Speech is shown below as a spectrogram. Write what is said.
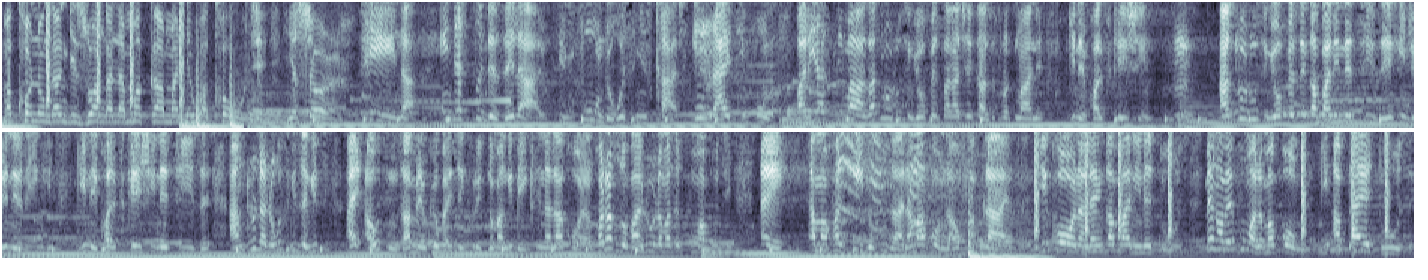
makhona ongangizwanga lamagama niwakhothe yes sir thina into esicindezelayo imfundo kwesinye isikhathi i-right imfundo but iyasilimaza akulona ukuthi ngiyofesa ka-checkers eFrotman ngine-qualification akulona ukuthi ngiyofesa enkampanini ethize e-engineering ngine-qualification ethize angikulula nokuthi ngize ngithi hayi awuthi ngizame kuyoba i-security noma ngibe i-cleaner lakhona khona kuzoba lula uma sekuphuma futhi um ama-qualification lokhuzana amafomu la oku-aplya ngikho khona la enkampanini eduze mengabe iphuma la mafomu ngi-aplaye eduze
